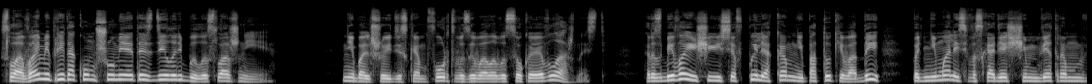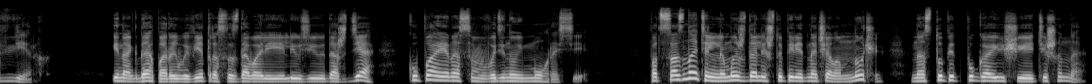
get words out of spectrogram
Словами при таком шуме это сделать было сложнее. Небольшой дискомфорт вызывала высокая влажность. Разбивающиеся в пыль о камни потоки воды поднимались восходящим ветром вверх. Иногда порывы ветра создавали иллюзию дождя, купая нас в водяной мороси. Подсознательно мы ждали, что перед началом ночи наступит пугающая тишина,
